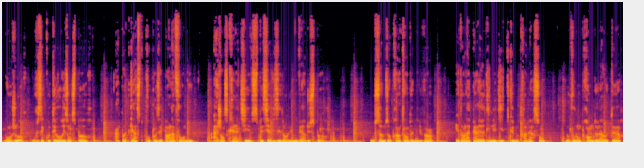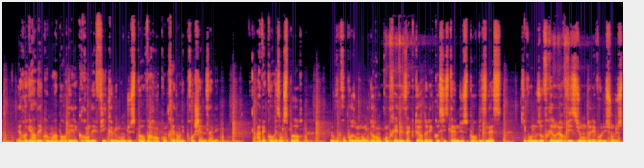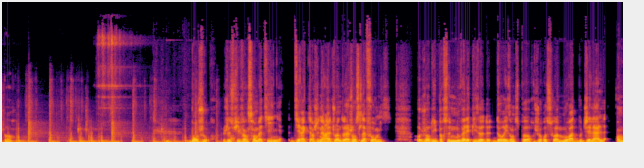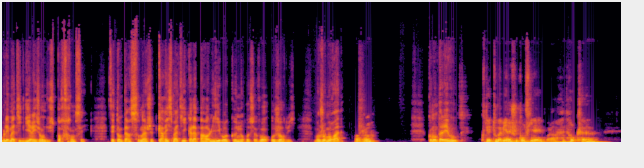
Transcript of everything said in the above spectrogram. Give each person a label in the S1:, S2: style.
S1: Bonjour, vous écoutez Horizon Sport, un podcast proposé par La Fourmi, agence créative spécialisée dans l'univers du sport. Nous sommes au printemps 2020 et dans la période inédite que nous traversons, nous voulons prendre de la hauteur et regarder comment aborder les grands défis que le monde du sport va rencontrer dans les prochaines années. Avec Horizon Sport, nous vous proposons donc de rencontrer des acteurs de l'écosystème du sport business qui vont nous offrir leur vision de l'évolution du sport.
S2: Bonjour, je suis Vincent Batigne, directeur général adjoint de l'agence La Fourmi. Aujourd'hui, pour ce nouvel épisode d'Horizon Sport, je reçois Mourad Boudjelal, emblématique dirigeant du sport français. C'est un personnage charismatique à la parole libre que nous recevons aujourd'hui. Bonjour Mourad.
S3: Bonjour.
S2: Comment allez-vous?
S3: Écoutez, tout va bien, je suis confiné, voilà. Donc, euh,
